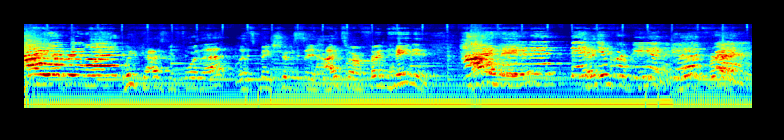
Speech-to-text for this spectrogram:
Hi, everyone. Wait, guys, before that, let's make sure to say hi to our friend Hayden. Hi, Hayden. Thank, you for being a good friend.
